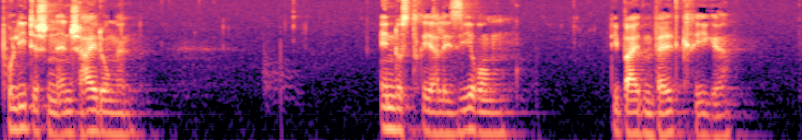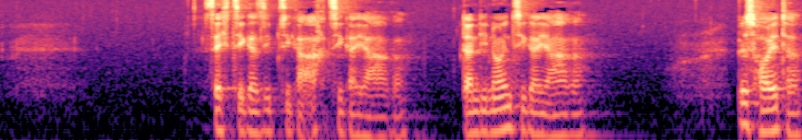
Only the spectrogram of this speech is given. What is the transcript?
politischen Entscheidungen, Industrialisierung, die beiden Weltkriege, 60er, 70er, 80er Jahre, dann die 90er Jahre, bis heute.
